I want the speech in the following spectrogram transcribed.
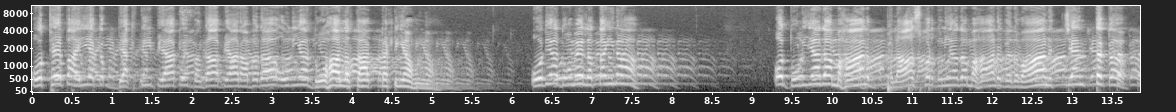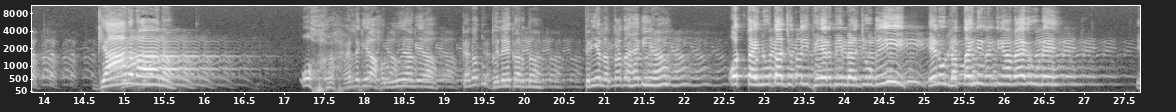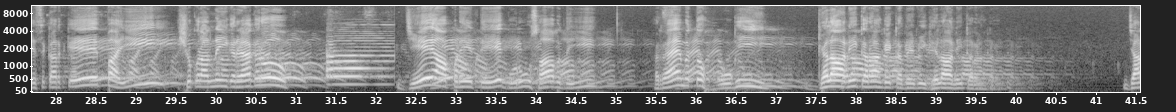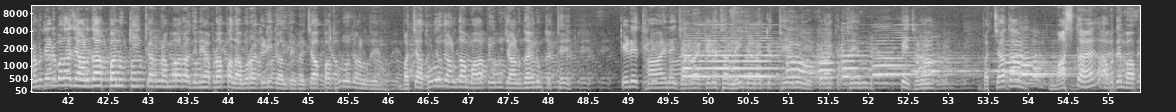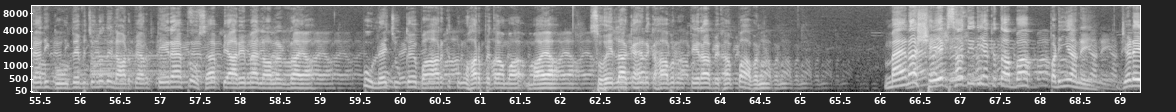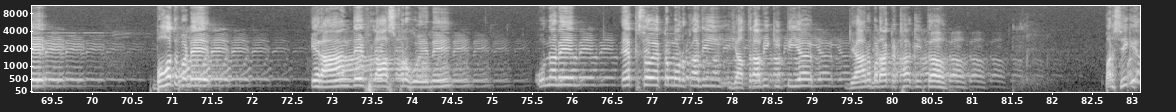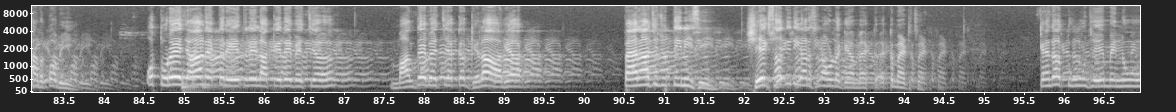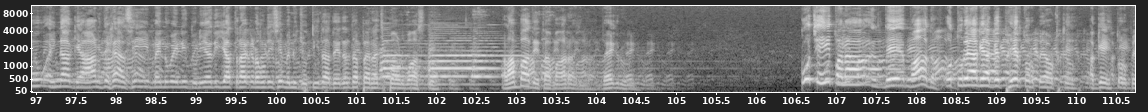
ਉੱਥੇ ਭਾਈ ਇੱਕ ਵਿਅਕਤੀ ਪਿਆ, ਕੋਈ ਬੰਦਾ ਪਿਆ, ਰੱਬ ਦਾ, ਉਹਦੀਆਂ ਦੋਹਾਂ ਲੱਤਾਂ ਕੱਟੀਆਂ ਹੋਈਆਂ। ਉਹਦੀਆਂ ਦੋਵੇਂ ਲੱਤਾਂ ਹੀ ਨਾ। ਉਹ ਦੁਨੀਆ ਦਾ ਮਹਾਨ ਫਿਲਾਸਫਰ, ਦੁਨੀਆ ਦਾ ਮਹਾਨ ਵਿਦਵਾਨ, ਚਿੰਤਕ, ਗਿਆਨਵਾਨ। ਉਹ ਹਿੱਲ ਗਿਆ ਹਲੂਣਿਆ ਗਿਆ। ਕਹਿੰਦਾ, ਤੂੰ ਗਿਲੇ ਕਰਦਾ। ਤੇਰੀਆਂ ਲੱਤਾਂ ਤਾਂ ਹੈਗੀਆਂ। ਉਹ ਤੈਨੂੰ ਤਾਂ ਜੁੱਤੀ ਫੇਰ ਵੀ ਮਿਲ ਜੂਗੀ। ਇਹਨੂੰ ਲੱਤਾਂ ਹੀ ਨਹੀਂ ਦਿੱਤੀਆਂ ਵੈਗਰੂ ਨੇ। ਇਸ ਕਰਕੇ ਭਾਈ ਸ਼ੁਕਰਾਨਾ ਹੀ ਕਰਿਆ ਕਰੋ। ਜੇ ਆਪਣੇ ਤੇ ਗੁਰੂ ਸਾਹਿਬ ਦੀ ਰਹਿਮਤ ਹੋ ਗਈ, ਗਿਲਾ ਨਹੀਂ ਕਰਾਂਗੇ, ਕਦੇ ਵੀ ਗਿਲਾ ਨਹੀਂ ਕਰਾਂਗੇ। ਜਨਮ ਦੇਣ ਵਾਲਾ ਜਾਣਦਾ ਆਪਾਂ ਨੂੰ ਕੀ ਕਰਨਾ, ਮਹਾਰਾਜ ਨੇ ਆਪਣਾ ਭਲਾ ਬੁਰਾ ਕਿਹੜੀ ਗੱਲ ਦੇ ਵਿੱਚ? ਆਪਾਂ ਥੋੜੋ ਜਾਣਦੇ ਆ ਬੱਚਾ ਥੋੜੋ ਜਾਣਦਾ, ਮਾਂ ਪਿਓ ਨੂੰ ਜਾਣਦਾ ਇਹਨੂੰ ਕਿੱਥੇ, ਕਿਹੜੇ ਥਾਂ ਇਹਨੇ ਜਾਣਾ, ਕਿਹੜੇ ਥਾਂ ਨਹੀਂ ਜਾਣਾ, ਕਿੱਥੇ ਇਹਨੂੰ ਰੋਕਣਾ, ਕਿੱਥੇ ਇਹਨੂੰ ਭੇਜਣਾ। ਬੱਚਾ ਤਾਂ ਮਸਤ ਹੈ, ਆਪਦੇ ਮਾਪਿਆਂ ਦੀ ਗੋਦ ਦੇ ਵਿੱਚ ਉਹਨਾਂ ਦੇ ਲਾਡ ਪਿਆਰ, ਤੇਰਾ ਹੈ ਭਰੋਸਾ ਪਿਆਰੇ, ਮੈਂ ਲਾਲਣ ਰਾਇਆ ਭੂਲੇ ਚੁੱਕੇ ਬਾਰਕ, ਤੂੰ ਹਰ ਪਿਤਾ ਮਾਇਆ। ਸੁਹੇਲਾ ਕਹਿਣ ਕਹਾਵਨ, ਤੇਰਾ ਬਿਖਾ ਭਾਵਨ। ਮੈਂ ਨਾ ਸ਼ੇਖ ਸਾਦੀ ਦੀਆਂ ਕਿਤਾਬਾਂ ਪੜ੍ਹੀਆਂ ਨੇ, ਜਿਹੜੇ ਬਹੁਤ ਵੱਡੇ ਈਰਾਨ ਦੇ ਫਿਲਾਸਫਰ ਹੋਏ ਨੇ। ਉਹਨਾਂ ਨੇ 101 ਮੁਲਕਾਂ ਦੀ ਯਾਤਰਾ ਵੀ ਕੀਤੀ ਹੈ, ਗਿਆਨ ਬੜਾ ਇਕੱਠਾ ਕੀਤਾ। ਪਰ ਸੀਗੇ ਅਨੁਭਵੀ। ਉਹ ਤੁਰੇ ਜਾਣ ਇੱਕ ਰੇਤਲੇ ਇਲਾਕੇ ਦੇ ਵਿੱਚ। ਮਨ ਦੇ ਵਿੱਚ ਇੱਕ ਗਿਲਾ ਆ ਗਿਆ। ਪੈਰਾਂ 'ਚ ਜੁੱਤੀ ਨਹੀਂ ਸੀ। ਸ਼ੇਖ ਸਾਦੀ ਦੀ ਗੱਲ ਸੁਣਾਉਣ ਲੱਗਿਆ ਮੈਂ ਇੱਕ ਇੱਕ ਮਿੰਟ 'ਚ। ਕਹਿੰਦਾ, ਤੂੰ ਜੇ ਮੈਨੂੰ ਇੰਨਾ ਗਿਆਨ ਦੇਣਾ ਸੀ, ਮੈਨੂੰ ਇੰਨੀ ਦੁਨੀਆ ਦੀ ਯਾਤਰਾ ਕਰਾਉਂਦੀ ਸੀ, ਮੈਨੂੰ ਜੁੱਤੀ ਤਾਂ ਦੇ ਦਿੰਦਾ ਪੈਰਾਂ 'ਚ ਪਾਉਣ ਵਾਸਤੇ। ਅਲਾਂਭਾ ਦੇਤਾ ਮਹਾਰਾਜ ਨੇ ਵੈਗਰੂ ਨੇ। ਕੁਝ ਹੀ ਪਲਾਂ ਦੇ ਬਾਅਦ ਉਹ ਤੁਰਿਆ ਗਿਆ, ਅੱਗੇ ਫੇਰ ਤੁਰ ਪਿਆ ਉੱਠ ਕੇ, ਅੱਗੇ ਤੁਰ ਪਿਆ।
